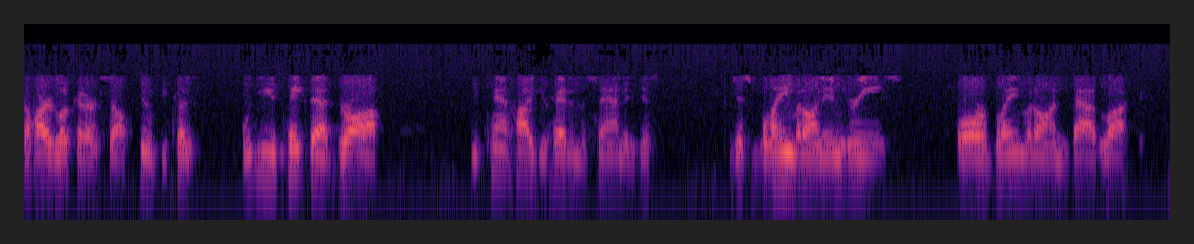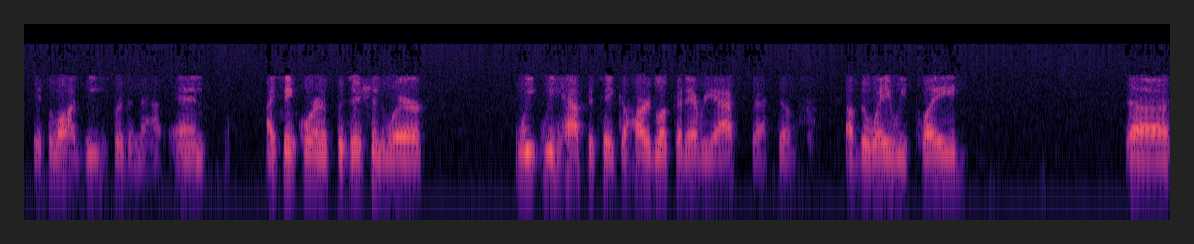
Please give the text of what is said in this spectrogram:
a hard look at ourselves too, because when you take that drop, you can't hide your head in the sand and just just blame it on injuries or blame it on bad luck. It's a lot deeper than that. And I think we're in a position where we we have to take a hard look at every aspect of of the way we played, uh,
